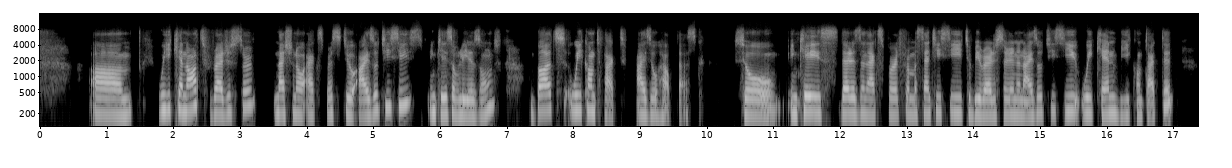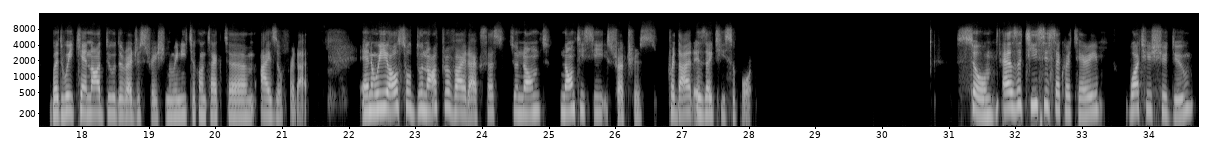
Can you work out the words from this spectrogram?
Um, we cannot register national experts to ISO TCs in case of liaisons, but we contact ISO help desk. So in case there is an expert from a CEN-TC to be registered in an ISO TC, we can be contacted, but we cannot do the registration. We need to contact um, ISO for that. And we also do not provide access to non, non-TC structures. For that is IT support. So as a TC secretary, what you should do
